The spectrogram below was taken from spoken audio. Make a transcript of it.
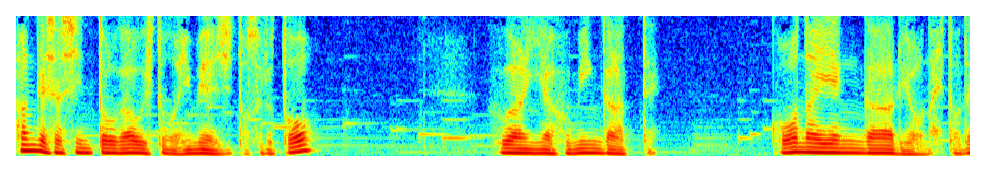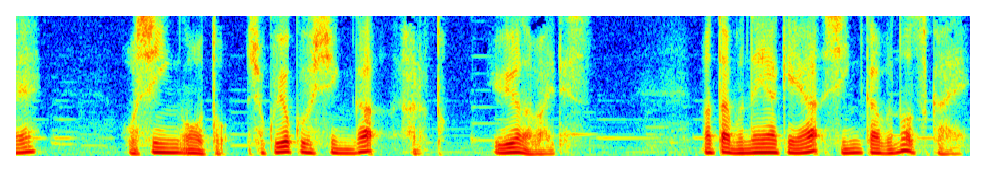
半下写真灯が合う人のイメージとすると不安や不眠があって口内炎があるような人でおしん嘔吐食欲不振があるというような場合です。また胸焼けや心下部の使い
